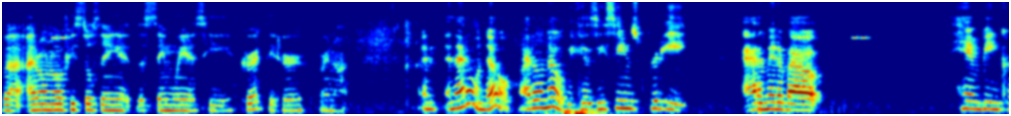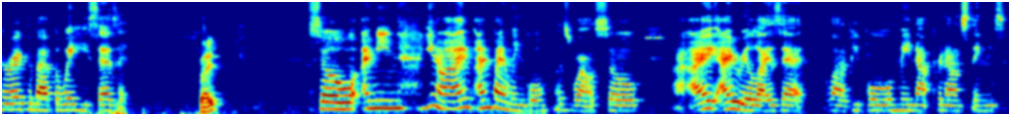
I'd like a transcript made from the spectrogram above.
But I don't know if he's still saying it the same way as he corrected her or not. And and I don't know. I don't know because he seems pretty adamant about him being correct about the way he says it. Right. So I mean, you know, I'm I'm bilingual as well, so I I realize that a lot of people may not pronounce things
